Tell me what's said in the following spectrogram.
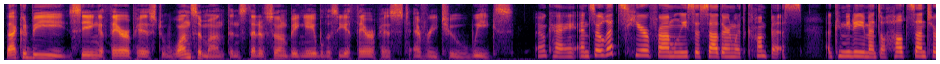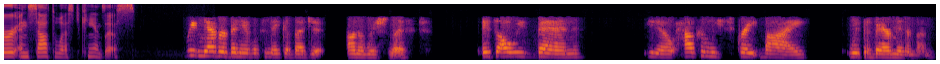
That could be seeing a therapist once a month instead of someone being able to see a therapist every two weeks. Okay, and so let's hear from Lisa Southern with Compass, a community mental health center in southwest Kansas. We've never been able to make a budget on a wish list. It's always been, you know, how can we scrape by with the bare minimum.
